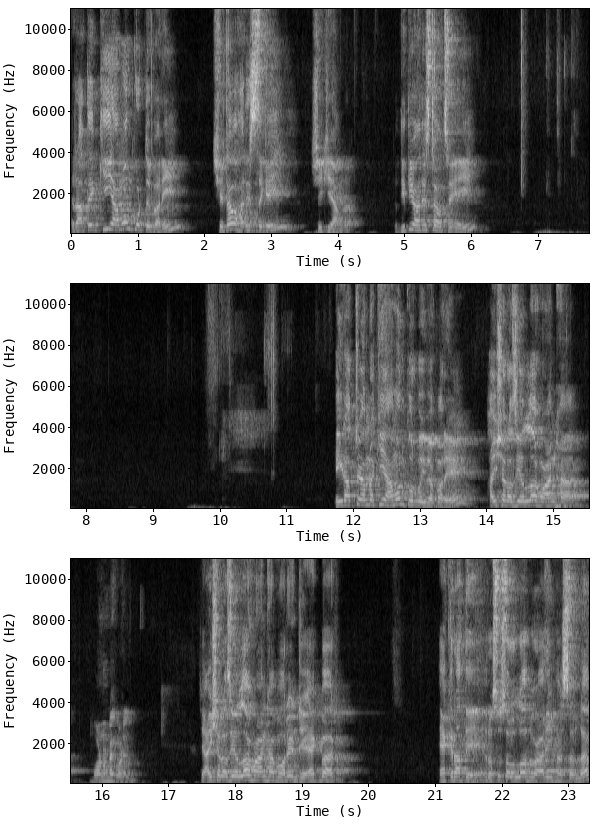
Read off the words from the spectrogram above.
রাতে কি আমল করতে পারি, সেটাও হারিস থেকেই শিখি আমরা। তো দ্বিতীয় হাদিসটা হচ্ছে এই এই রাত্রে আমরা কি আমল করব এই ব্যাপারে? আইসা রাজি আল্লাহ আনহা বর্ণনা করেন। যে আইসা রাজি আল্লাহ আনহা বলেন যে একবার এক রাতে রসুল সাল আলী হাসাল্লাম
